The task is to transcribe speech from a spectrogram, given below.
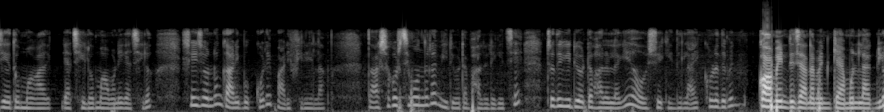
যেহেতু মা গেছিল, মামনি গেছিল, সেই জন্য গাড়ি বুক করে বাড়ি ফিরে এলাম। তো আশা করছি বন্ধুরা ভিডিওটা ভালো লেগেছে। যদি ভিডিওটা ভালো লাগে অবশ্যই কিন্তু লাইক করে দেবেন কমেন্টে জানাবেন কেমন লাগল।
